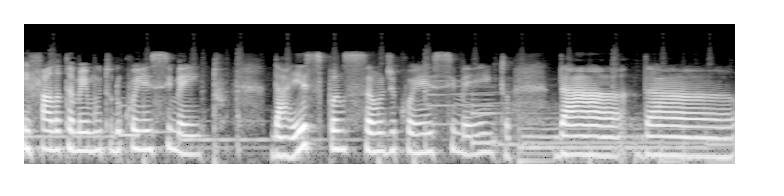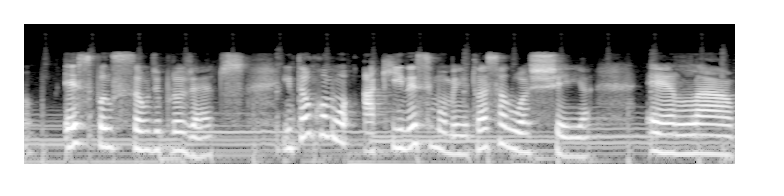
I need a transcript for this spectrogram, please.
E fala também muito do conhecimento da expansão de conhecimento, da, da expansão de projetos. Então, como aqui nesse momento essa lua cheia ela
